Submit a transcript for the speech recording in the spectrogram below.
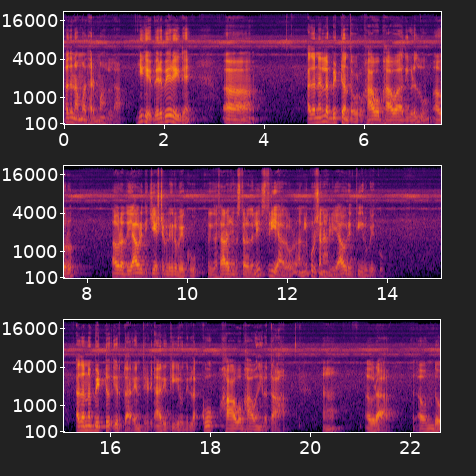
ಅದು ನಮ್ಮ ಧರ್ಮ ಅಲ್ಲ. ಹೀಗೆ ಬೇರೆ ಬೇರೆ ಇದೆ. ಅದನ್ನೆಲ್ಲ ಬಿಟ್ಟಂಥವರು ಹಾವಭಾವಾದಿಗಳಲ್ಲೂ ಅವರು ಅವರದ್ದು ಯಾವ ರೀತಿ ಚೇಷ್ಟೆಗಳಿರಬೇಕು ಈಗ ಸಾರ್ವಜನಿಕ ಸ್ಥಳದಲ್ಲಿ ಸ್ತ್ರೀ ಆದವಳು ಆಗಲಿ, ಪುರುಷನಾಗಲಿ ಯಾವ ರೀತಿ ಇರಬೇಕು? ಅದನ್ನು ಬಿಟ್ಟು ಇರ್ತಾರೆ ಅಂತೇಳಿ ಆ ರೀತಿ ಇರುವುದಿಲ್ಲ. ಕು ಹಾವಭಾವನಿರತಾಹ ಅವರ ಒಂದು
